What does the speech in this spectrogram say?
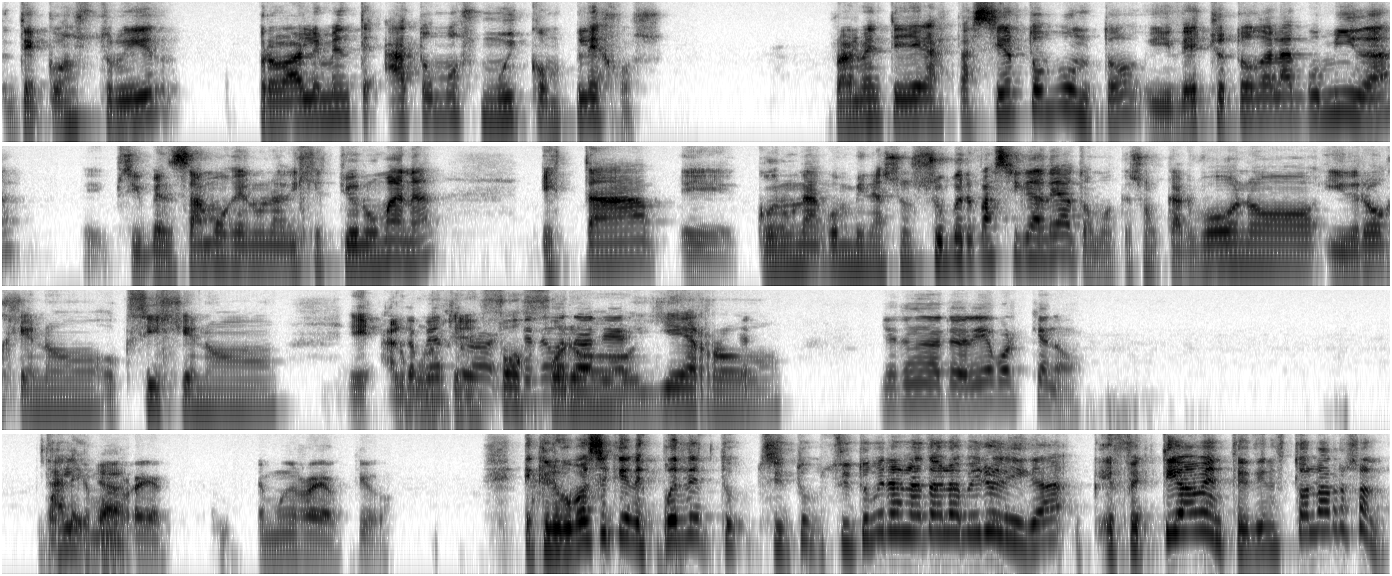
de construir probablemente átomos muy complejos. Probablemente llega hasta cierto punto y de hecho toda la comida, eh, si pensamos en una digestión humana, está eh, con una combinación súper básica de átomos, que son carbono, hidrógeno, oxígeno, algunos tienen fósforo, hierro. Yo tengo una teoría, ¿por qué no? Dale. Es muy, radioactivo. Es que lo que pasa es que después de. si, tú, si tú miras la tabla periódica, efectivamente, tienes toda la razón.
